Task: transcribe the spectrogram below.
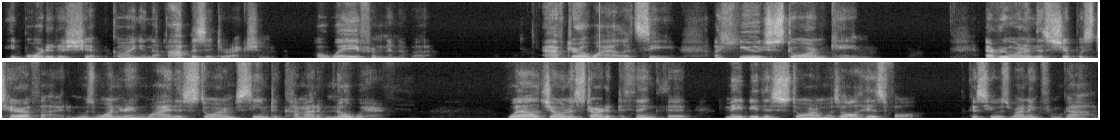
he boarded a ship going in the opposite direction, away from Nineveh. After a while at sea, a huge storm came. Everyone on this ship was terrified and was wondering why this storm seemed to come out of nowhere. Well, Jonah started to think that maybe this storm was all his fault because he was running from God.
